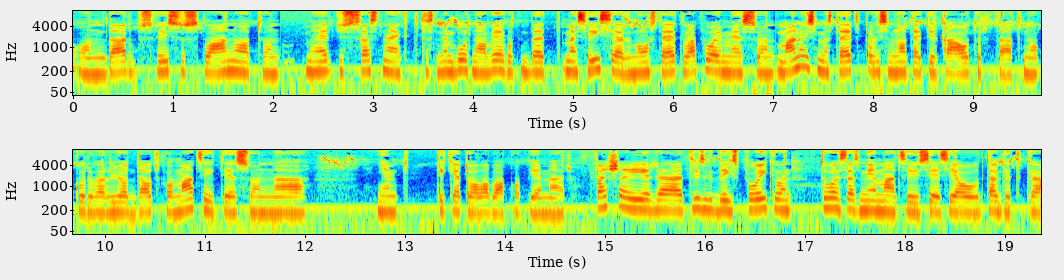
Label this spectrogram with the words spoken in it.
Un darbus visus plānot un mērķus sasniegt, tas nebūtu nav viegli, bet mēs visi ar mūsu tēti lepojamies. Man vismaz tēta pavisam noteikti ir kā autoritāte, no kura var ļoti daudz ko mācīties un uh, ņemt tikai to labāko piemēru. Pašai ir uh, trīsgadīgs puika, un to es esmu iemācījusies jau tagad, ka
